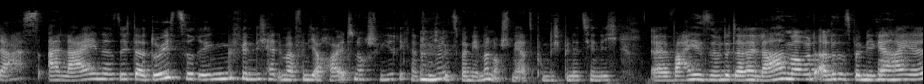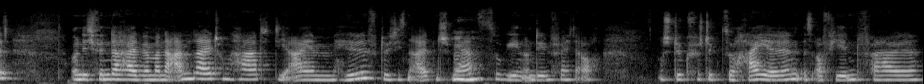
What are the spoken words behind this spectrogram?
das alleine, sich da durchzuringen, finde ich halt immer, finde ich auch heute noch schwierig. Natürlich mhm. gibt es bei mir immer noch Schmerzpunkte. Ich bin jetzt hier nicht äh, weise und der Dalai Lama und alles ist bei mir ja. geheilt. Und ich finde halt, wenn man eine Anleitung hat, die einem hilft, durch diesen alten Schmerz mhm. zu gehen und den vielleicht auch Stück für Stück zu heilen, ist auf jeden Fall,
